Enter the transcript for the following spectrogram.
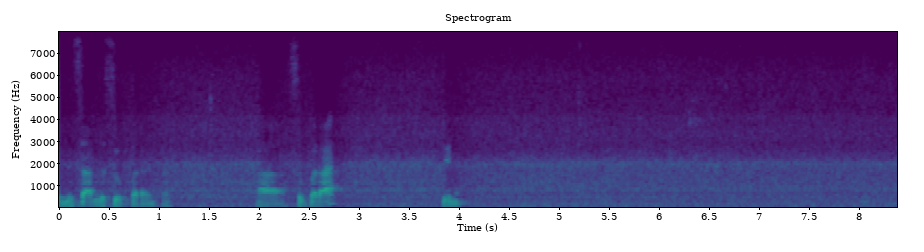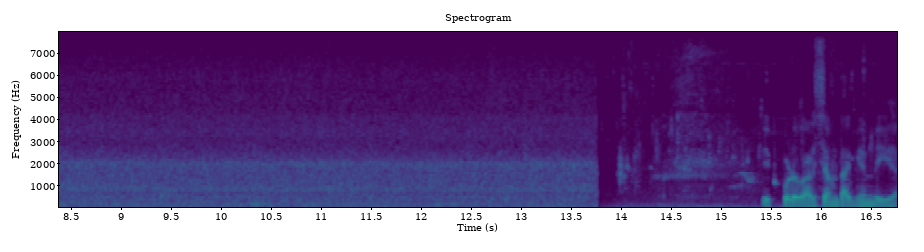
ఎన్నిసార్లు సూపర్ అంటారు సూపరా? తిను ఇప్పుడు వర్షం తగ్గింది ఇక.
